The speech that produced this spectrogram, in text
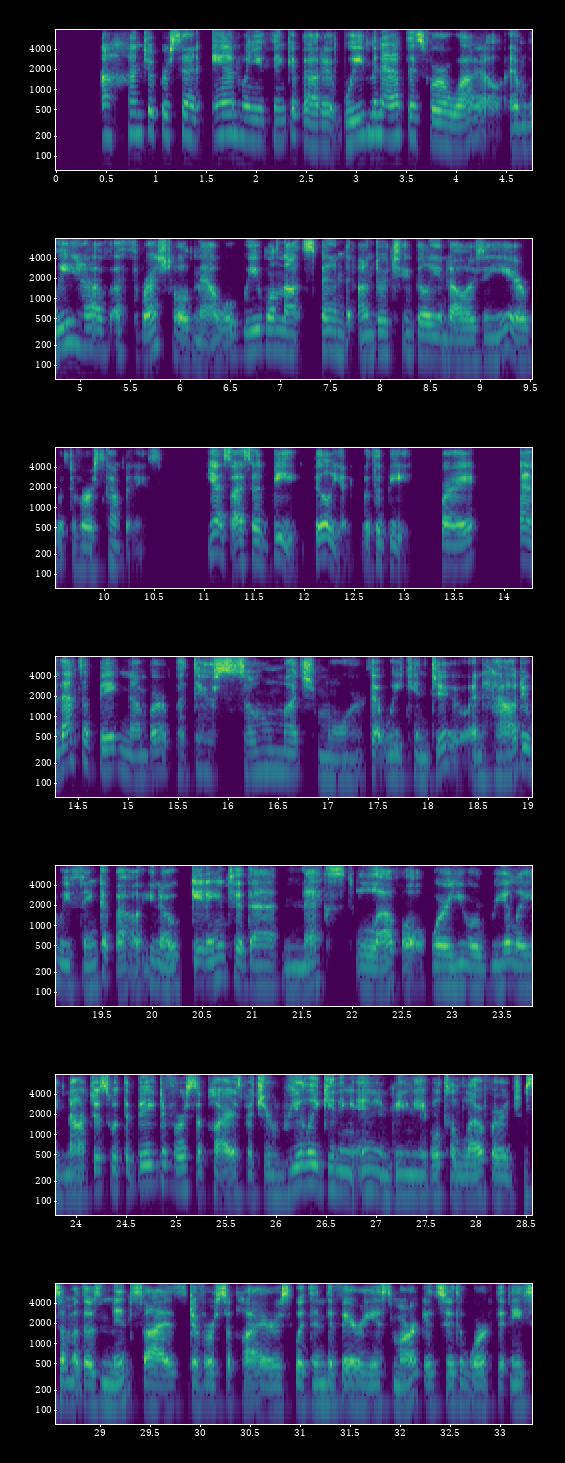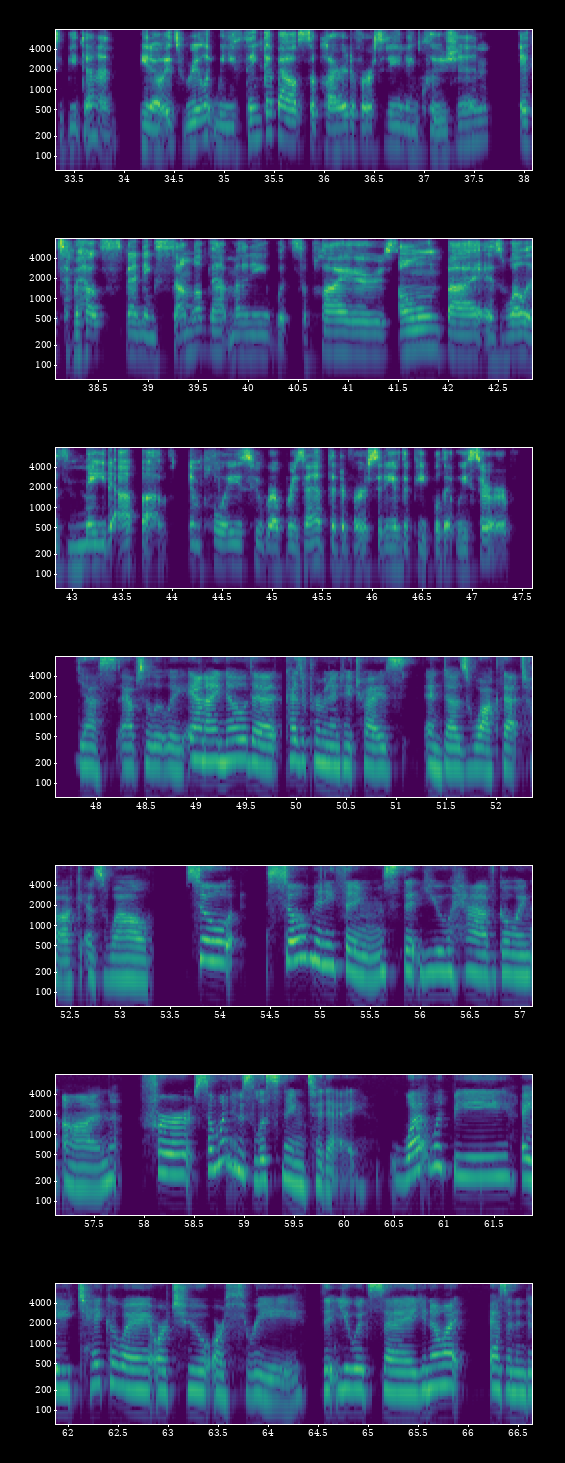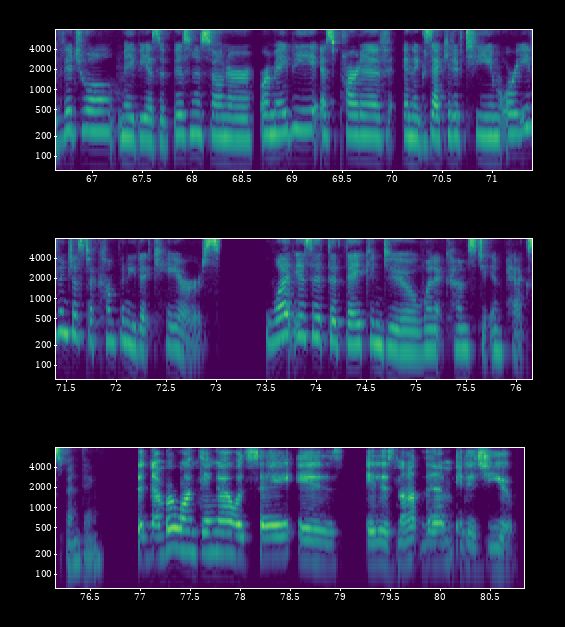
A hundred percent. And when you think about it, we've been at this for a while and we have a threshold now where we will not spend under $2 billion a year with diverse companies. Yes, I said B, billion with a B, right? And that's a big number, but there's so much more that we can do. And how do we think about, you know, getting to that next level where you are really not just with the big diverse suppliers, but you're really getting in and being able to leverage some of those mid-sized diverse suppliers within the various markets through the work that needs to be done. You know, it's really when you think about supplier diversity and inclusion, it's about spending some of that money with suppliers owned by as well as made up of employees who represent the diversity of the people that we serve. Yes, absolutely. And I know that Kaiser Permanente tries and does walk that talk as well. So, so many things that you have going on. For someone who's listening today, what would be a takeaway or two or three that you would say, you know what, as an individual, maybe as a business owner, or maybe as part of an executive team, or even just a company that cares. What is it that they can do when it comes to impact spending? The number one thing I would say is it is not them, it is you.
